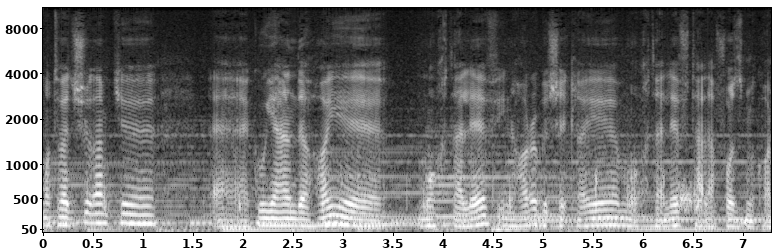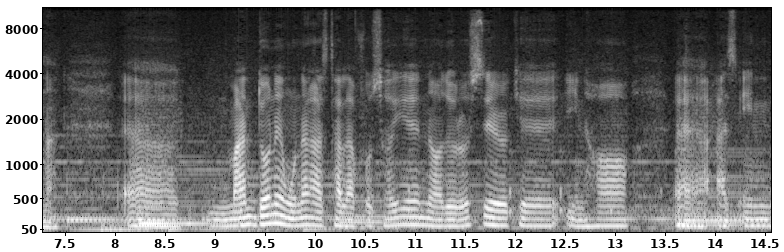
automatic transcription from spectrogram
متوجه شدم که گوینده های مختلف اینها رو به شکل های مختلف تلفظ می‌کنن. من دو نمونه از تلفظ های نادرستی رو که اینها از این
